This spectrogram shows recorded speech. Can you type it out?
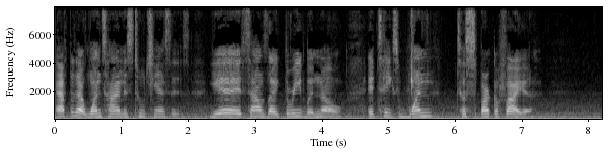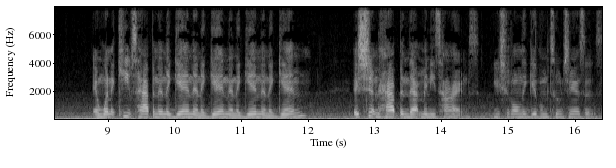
After that one time, it's two chances. Yeah, it sounds like three, but no. It takes one to spark a fire. And when it keeps happening again and again and again and again, it shouldn't happen that many times. You should only give them two chances.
